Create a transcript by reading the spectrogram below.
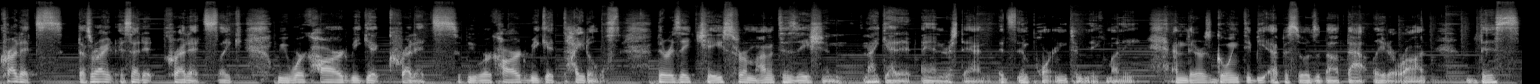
credits. That's right. I said it credits. Like we work hard, we get credits. We work hard, we get titles. There is a chase for monetization. And I get it. I understand. It's important to make money. And there's going to be episodes about that later on. This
